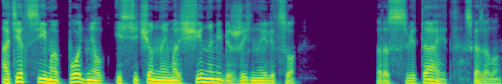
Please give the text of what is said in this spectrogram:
Отец Сима поднял иссеченное морщинами безжизненное лицо. «Рассветает», — сказал он.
